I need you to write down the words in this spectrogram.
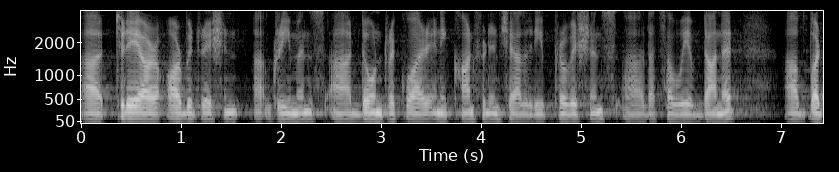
uh, today our arbitration agreements uh, don't require any confidentiality provisions. Uh, that's how we have done it. Uh, but,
